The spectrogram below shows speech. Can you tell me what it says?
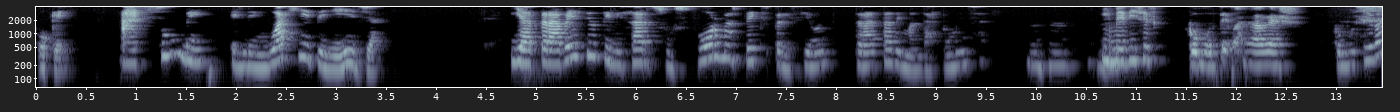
Ok, asume el lenguaje de ella y a través de utilizar sus formas de expresión trata de mandar tu mensaje. Y me dices cómo te va. A ver, ¿cómo te va?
